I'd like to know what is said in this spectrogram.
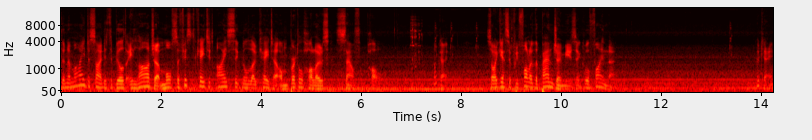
The Nomai decided to build a larger, more sophisticated eye signal locator on Brittle Hollow's South Pole. Okay. So I guess if we follow the banjo music, we'll find that. Okay.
